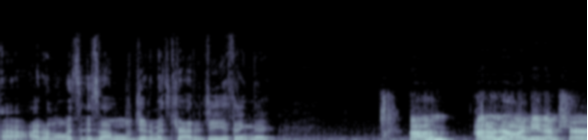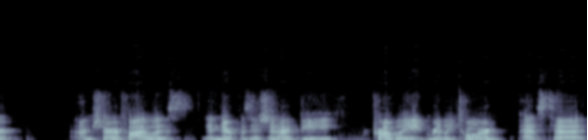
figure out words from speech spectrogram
Uh, I don't know. Is, is that a legitimate strategy? You think, Nick? Um, I don't know. I mean, I'm sure, I'm sure if I was in their position, I'd be probably really torn as to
